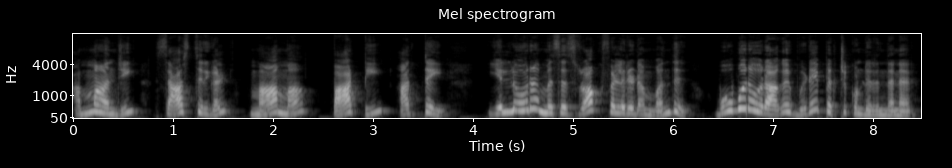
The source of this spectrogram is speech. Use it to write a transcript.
அம்மாஞ்சி சாஸ்திரிகள் மாமா பாட்டி அத்தை எல்லோரும் மிஸ்ஸஸ் ராக்ஃபெல்லரிடம் வந்து ஒவ்வொருவராக விடை பெற்றுக் கொண்டிருந்தனர்.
